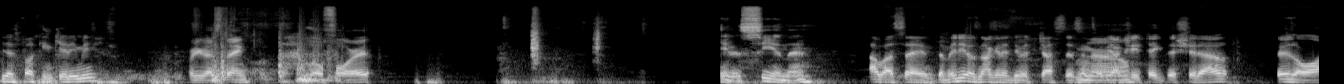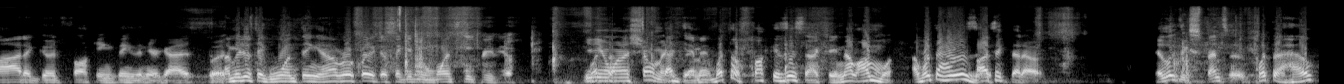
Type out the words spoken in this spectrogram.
You guys fucking kidding me? What do you guys think? A little for it. Can't even see in there. I was about to say, the video is not going to do it justice until we actually take this shit out. There's a lot of good fucking things in here, guys. But- Let me just take one thing out real quick just to give you one sneak preview. You What didn't want to show me. God damn it. What the fuck is this actually? Now I'm what? Uh, what the hell is this? I'll take that out. It looked expensive. What the hell?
